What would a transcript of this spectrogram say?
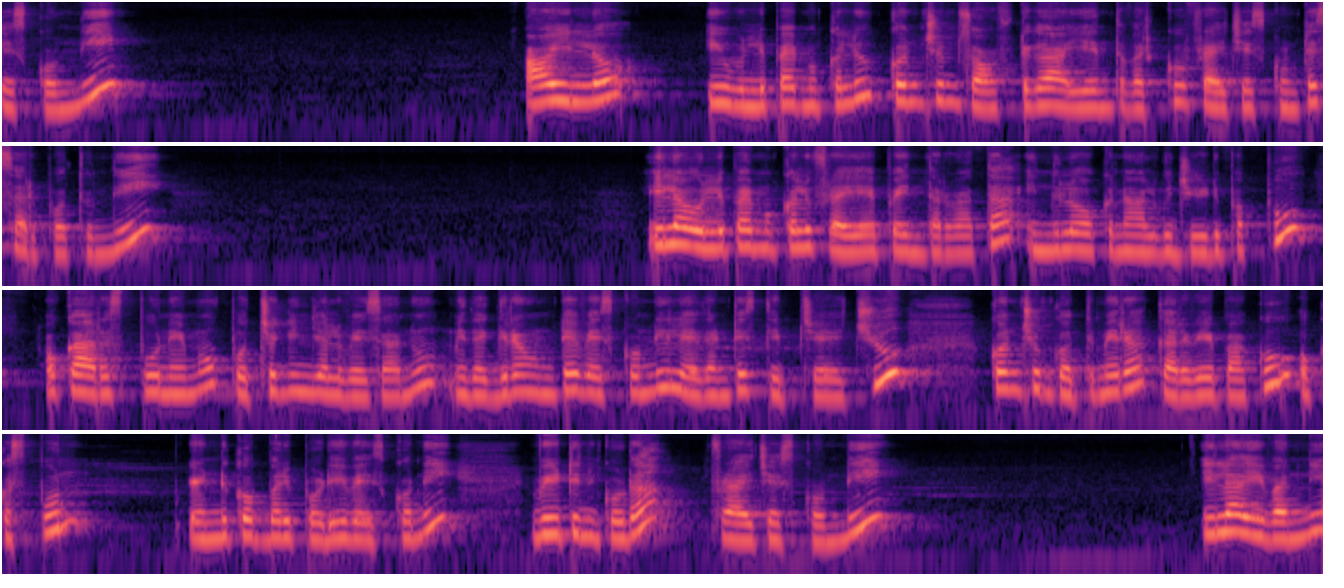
చేసుకోండి. ఆయిల్లో ఈ ఉల్లిపాయ ముక్కలు కొంచెం సాఫ్ట్గా అయ్యేంత వరకు ఫ్రై చేసుకుంటే సరిపోతుంది. ఇలా ఉల్లిపాయ ముక్కలు ఫ్రై అయిపోయిన తర్వాత ఇందులో ఒక నాలుగు జీడిపప్పు ఒక అర స్పూన్ ఏమో పుచ్చగింజలు వేశాను మీ దగ్గర ఉంటే వేసుకోండి లేదంటే స్కిప్ చేయొచ్చు. కొంచెం కొత్తిమీర కరివేపాకు ఒక స్పూన్ ఎండు కొబ్బరి పొడి వేసుకొని వీటిని కూడా ఫ్రై చేసుకోండి. ఇలా ఇవన్నీ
